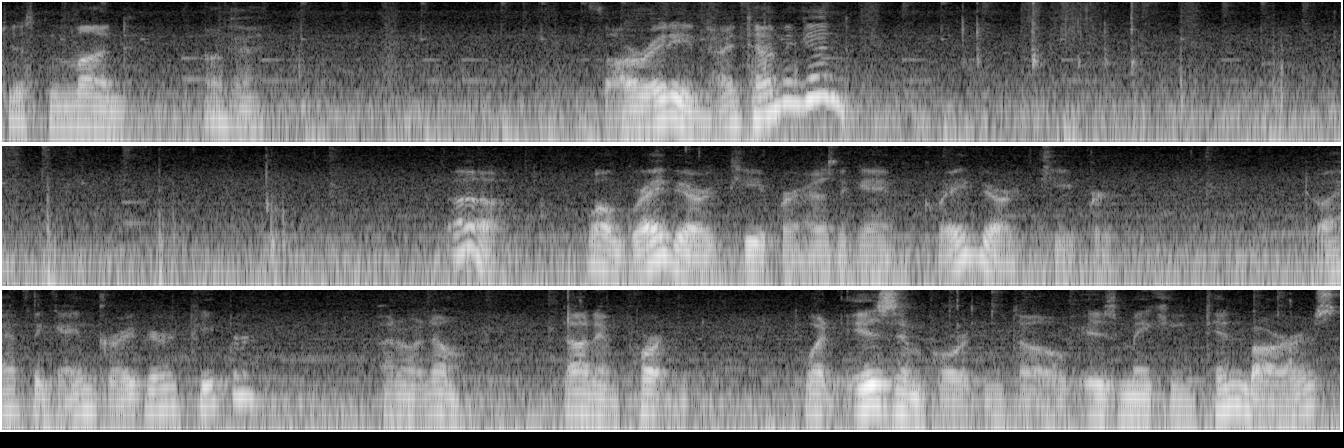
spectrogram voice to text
just mud. Okay. It's already nighttime again? Oh, well, Graveyard Keeper has a game. Graveyard Keeper? Do I have the game Graveyard Keeper? I don't know. Not important. What is important, though, is making tin bars.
